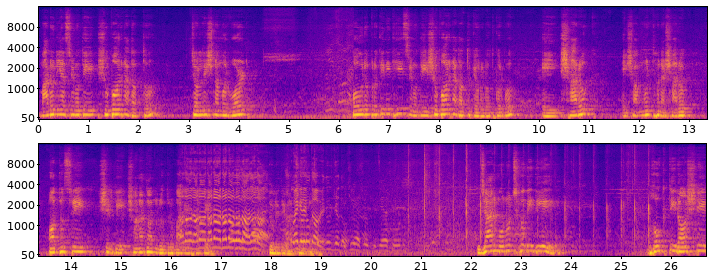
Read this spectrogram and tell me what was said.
মাননীয় শ্রীমতী সুপর্ণা দত্ত, চল্লিশ নম্বর ওয়ার্ড। পৌর প্রতিনিধি শ্রীমতী সুপর্ণা দত্তকে অনুরোধ করব, এই স্মারক, এই সম্বর্ধনা স্মারক, পদ্মশ্রী শিল্পী সনাতন রুদ্রপাল তুলে যার মনোছবি দিয়ে ভক্তি রসের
